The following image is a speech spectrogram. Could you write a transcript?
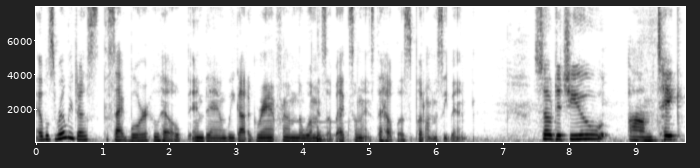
it was really just the SAC board who helped, and then we got a grant from the Women's of Excellence to help us put on this event. So, did you um, take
